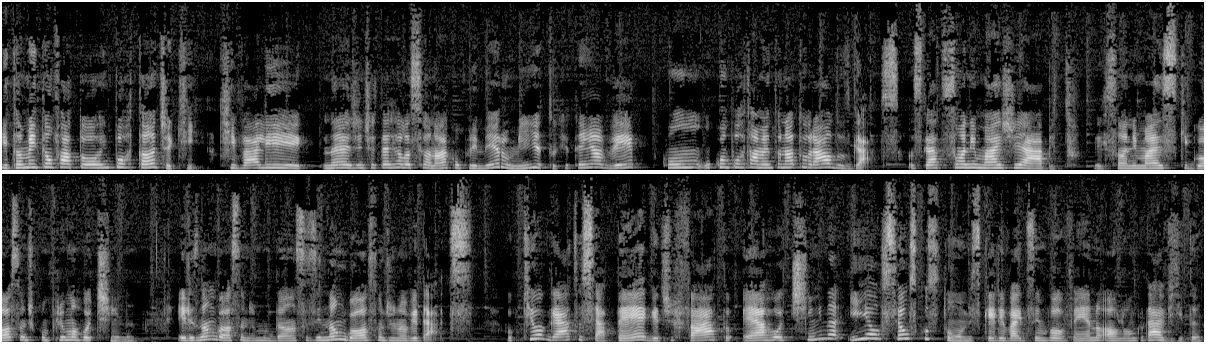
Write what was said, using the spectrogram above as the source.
E também tem um fator importante aqui, que vale né, a gente até relacionar com o primeiro mito, que tem a ver com o comportamento natural dos gatos. Os gatos são animais de hábito, eles são animais que gostam de cumprir uma rotina. Eles não gostam de mudanças e não gostam de novidades. O que o gato se apega, de fato, é a rotina e aos seus costumes que ele vai desenvolvendo ao longo da vida.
